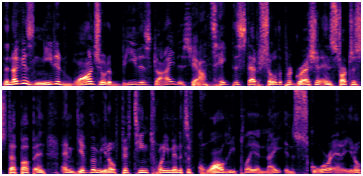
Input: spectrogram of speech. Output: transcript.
the Nuggets needed Juancho to be this guy this year, Yeah. take the step, show the progression, and start to step up and and give them, you know, 15, 20 minutes of quality play a night and score and you know,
